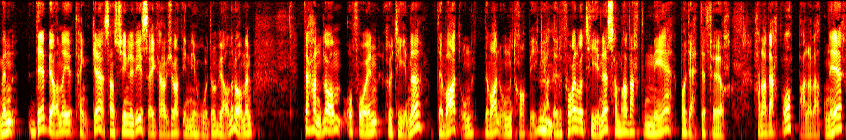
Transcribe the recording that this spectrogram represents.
Men det Bjarne tenker, sannsynligvis Jeg har jo ikke vært inne i hodet på Bjarne, da. men det handler om å få inn rutine. Det var, ung, det var en ung tropp. ikke? Mm. Du får en rutine som har vært med på dette før. Han har vært opp, han har vært ned.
